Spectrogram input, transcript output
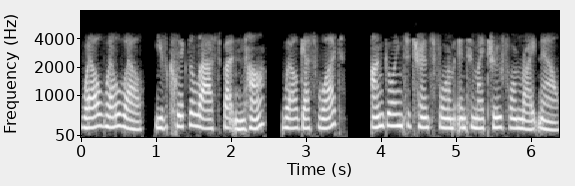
Well, well, well, you've clicked the last button, huh? Well, guess what? I'm going to transform into my true form right now.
